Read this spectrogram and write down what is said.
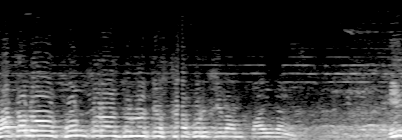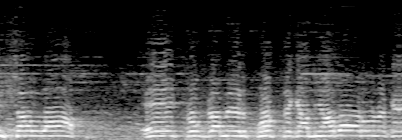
সকালেও ফোন করার জন্য চেষ্টা করেছিলাম, পাই নাই। ইনশাল্লাহ এই প্রোগ্রামের পর থেকে আমি আবার ওনাকে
